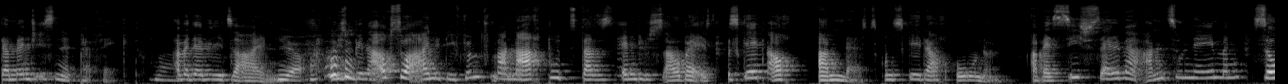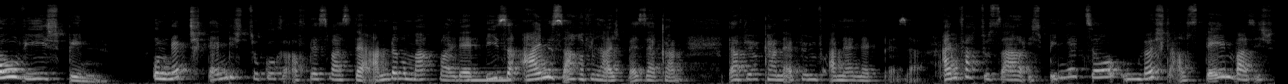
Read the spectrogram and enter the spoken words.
der Mensch ist nicht perfekt, Nein. aber der will sein. Ja. Und ich bin auch so eine, die fünfmal nachputzt, dass es endlich sauber ist. Es geht auch anders und es geht auch ohne. Aber sich selber anzunehmen, so wie ich bin, und nicht ständig zu gucken auf das, was der andere macht, weil der mhm. diese eine Sache vielleicht besser kann. Dafür kann er fünf andere nicht besser. Einfach zu sagen, ich bin jetzt so und möchte aus dem, was ich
